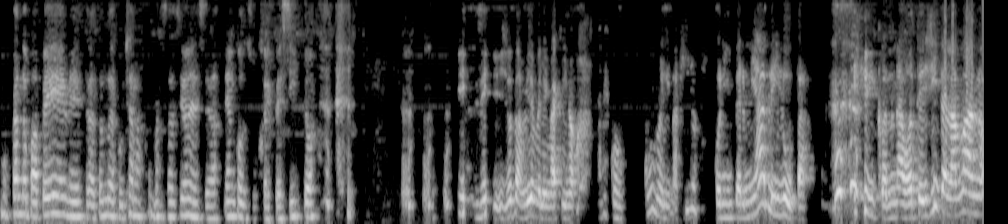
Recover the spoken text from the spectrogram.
buscando papeles, tratando de escuchar las conversaciones de Sebastián con su jefecito. Sí, sí, yo también me lo imagino. ¿Sabes con cómo me lo imagino? Con impermeable y lupa. Y con una botellita en la mano.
